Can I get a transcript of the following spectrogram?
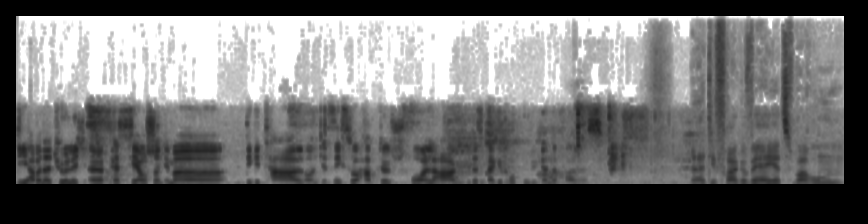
die aber natürlich äh, per se auch schon immer digital und jetzt nicht so haptisch vorlagen, wie das bei gedruckten Büchern der Fall ist. Die Frage wäre jetzt, warum?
